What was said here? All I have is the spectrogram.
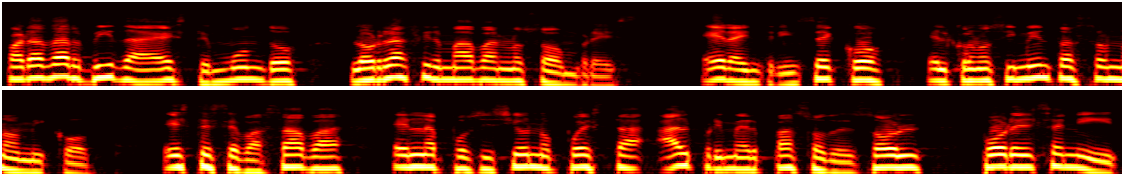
para dar vida a este mundo lo reafirmaban los hombres era intrínseco el conocimiento astronómico. Este se basaba en la posición opuesta al primer paso del Sol por el cenit.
